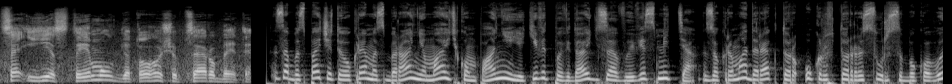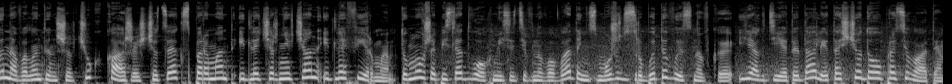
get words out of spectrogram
Це і є стимул для того, щоб це робити. Забезпечити окреме збирання мають компанії, які відповідають за вивіз сміття. Зокрема, директор Укрвторресурсу Буковина Валентин Шевчук каже, що це експеримент і для чернівчан, і для фірми. Тому вже після двох місяців нововведень зможуть зробити висновки, як діяти далі та що доопрацювати.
